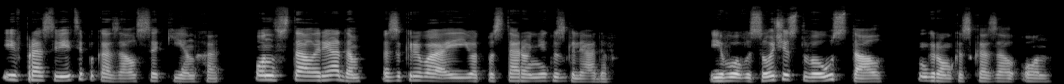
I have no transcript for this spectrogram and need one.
и в просвете показался Кенха. Он встал рядом, закрывая ее от посторонних взглядов. «Его высочество устал», – громко сказал он.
